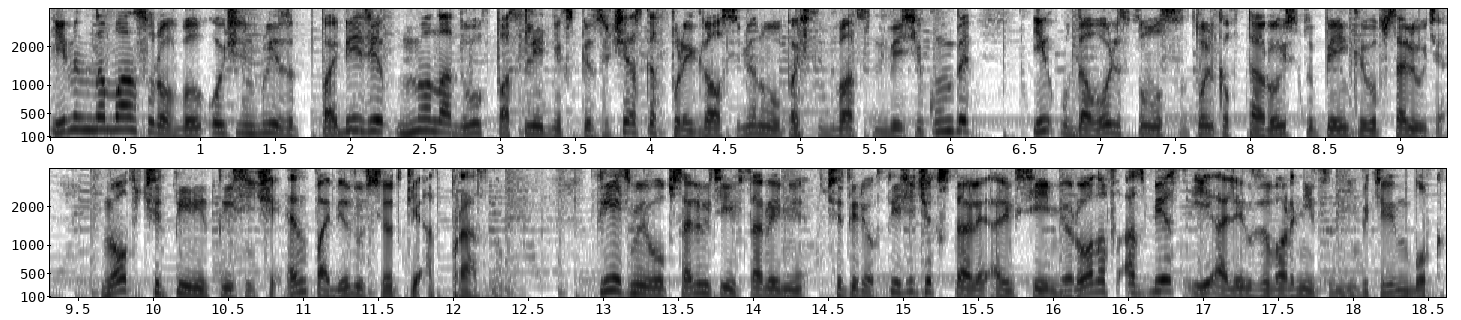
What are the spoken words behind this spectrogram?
Именно Мансуров был очень близок к победе, но на двух последних спецучастках проиграл Семенову почти 22 секунды и удовольствовался только второй ступенькой в абсолюте. Но в 4000 N победу все-таки отпраздновал. Третьими в абсолюте и вторыми в четырех тысячах стали Алексей Миронов, Асбест и Олег Заварницын, Екатеринбург.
